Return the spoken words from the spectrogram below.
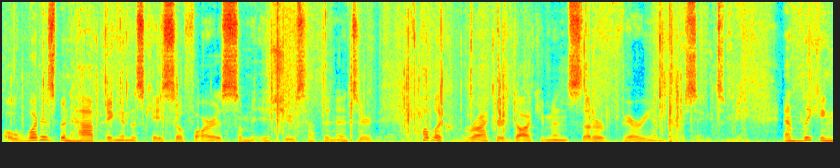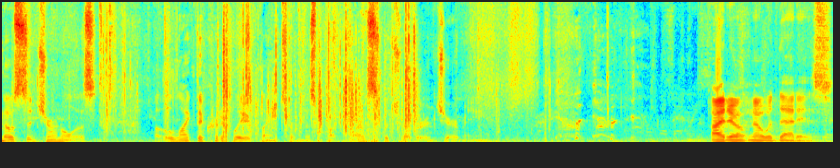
What has been happening in this case so far is some issues have been entered, public record documents that are very embarrassing to me, and leaking those to journalists, like the critically acclaimed Terminus podcast with Trevor and Jeremy. I don't know what that is.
